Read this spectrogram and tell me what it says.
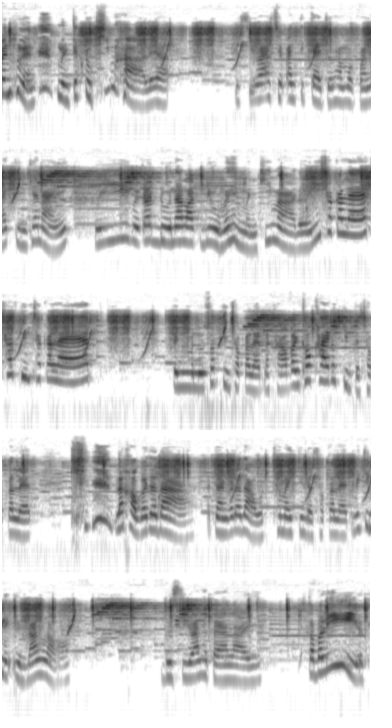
มันเหมือนเหมือนกระจุกขี้หมาเลยอะ ดูสิว่าเชฟอันติไก่จะทำออกมาน่ากินแค่ไหนอุ้ยมันก็ดูน่ารักอยู่ไม่เห็นเหมือนขี้หมาเลยนี่ช็อกโกแลตชอบกินช็อกโกแลต เป็นมนุษย์ชอบกินช็อกโกแลตนะคะวันเข้าค่ายก็กินแต่ช็อกโกแลตแล้วเขาก็จะด่า อาจารย์ก็จะด่าว่าทำไมกินแต่ช็อกโกแลตไม่กินอย่างอื่นบ้างหรอ ดูซิว่าเธอเป็นอะไรสตรอเบอรี่โอเค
